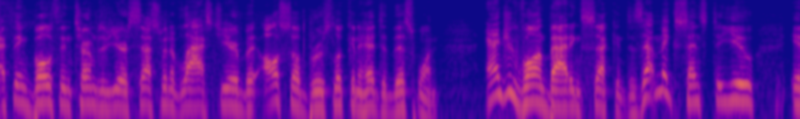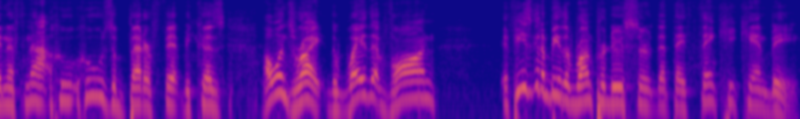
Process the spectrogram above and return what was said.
I think both in terms of your assessment of last year, but also Bruce looking ahead to this one. Andrew Vaughn batting second. Does that make sense to you? And if not, who who's a better fit? Because Owen's right. The way that Vaughn, if he's going to be the run producer that they think he can be,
